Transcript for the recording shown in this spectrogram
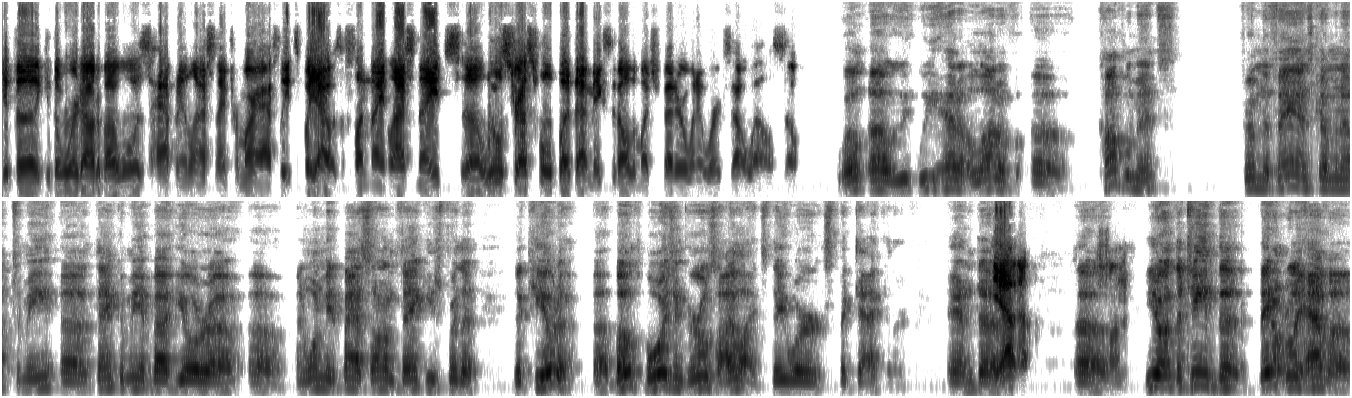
get the get the word out about what was happening last night from our athletes. But yeah, it was a fun night last night. A little stressful, but that makes it all the much better when it works out well. So. Well, uh, we, we, had a lot of uh, compliments from the fans coming up to me, uh, thanking me about your uh, uh, and wanting me to pass on thank yous for the the Keota, uh, both boys and girls highlights. They were spectacular, and yeah, you know the team the they don't really have a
